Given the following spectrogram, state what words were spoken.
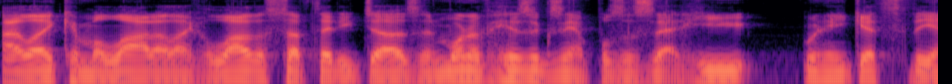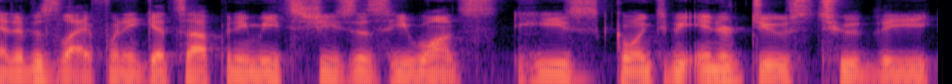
I like him a lot. I like a lot of the stuff that he does. And one of his examples is that he when he gets to the end of his life, when he gets up and he meets Jesus, he wants he's going to be introduced to the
